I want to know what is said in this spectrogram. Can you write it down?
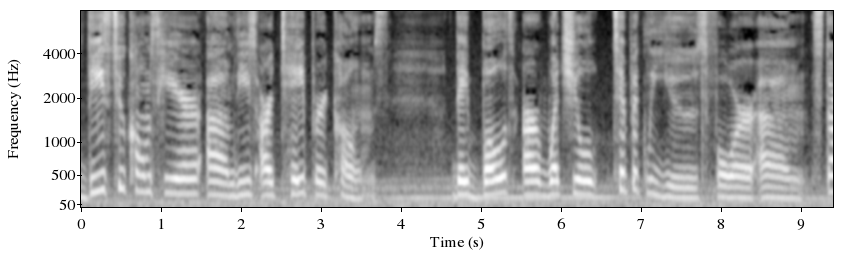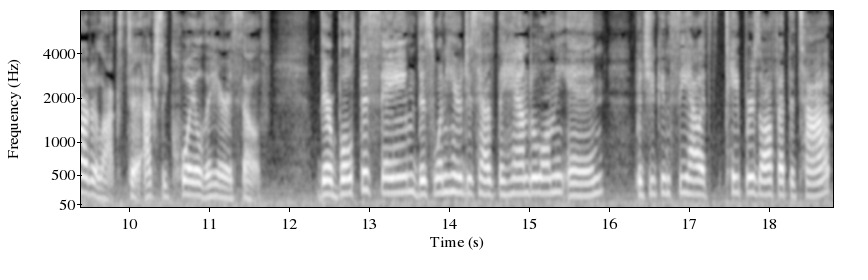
These two combs here, um, these are tapered combs. They both are what you'll typically use for um, starter locks to actually coil the hair itself. They're both the same. This one here just has the handle on the end, but you can see how it tapers off at the top.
